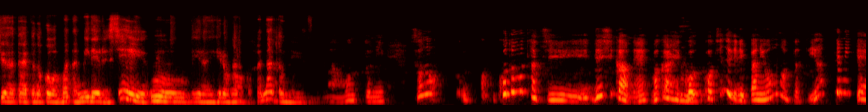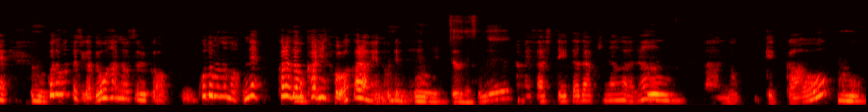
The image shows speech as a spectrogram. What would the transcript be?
違うタイプの子もまた見れるし、うん、広がるのかなと思います。まあ、本当に、その子供たちでしかね、分からへん、うん、ここっちで立派に思ったってやってみて、うん、子供たちがどう反応するか、子供のね、体を借りるの分からへんのでね、そうですね。試させていただきながら、うん、あの結果をこう、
